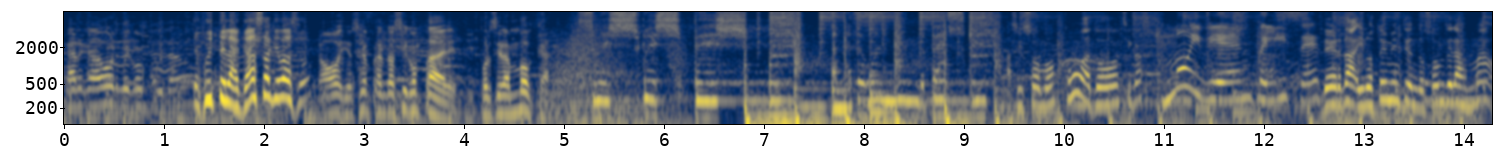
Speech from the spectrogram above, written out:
cargador de computador. ¿Te fuiste a la casa? ¿Qué pasó? No, yo siempre ando así, compadre, por si las moscas. Así somos. ¿Cómo va todo, chicas? Muy bien, felices. De verdad, y no estoy mintiendo, son de las más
